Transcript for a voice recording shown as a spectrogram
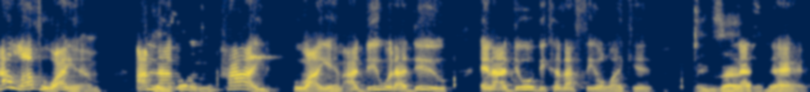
I love who I am. I'm not going to hide who I am. I do what I do, and I do it because I feel like it. And exactly that's that.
